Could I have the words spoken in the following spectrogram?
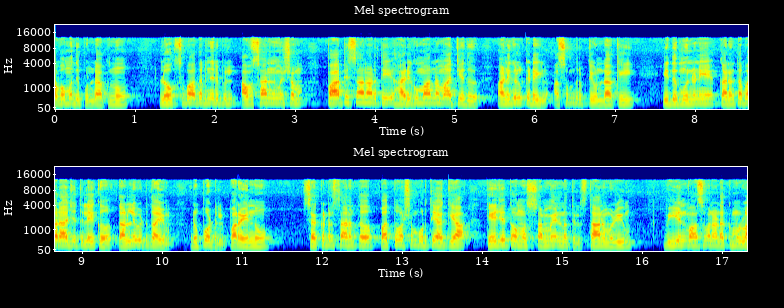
അവമതിപ്പുണ്ടാക്കുന്നു. ലോക്സഭാ തെരഞ്ഞെടുപ്പിൽ അവസാന നിമിഷം പാർട്ടി സ്ഥാനാർത്ഥി ഹരികുമാറിനെ മാറ്റിയത് അണികൾക്കിടയിൽ അസംതൃപ്തി ഉണ്ടാക്കി. ഇത് മുന്നണിയെ കനത്ത പരാജയത്തിലേക്ക് തള്ളിവിട്ടതായും റിപ്പോർട്ടിൽ പറയുന്നു. സെക്രട്ടറി സ്ഥാനത്ത് പത്ത് വർഷം പൂർത്തിയാക്കിയ കെ ജെ തോമസ് സമ്മേളനത്തിൽ സ്ഥാനമൊഴിയും. വി എൻ വാസവൻ അടക്കമുള്ള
